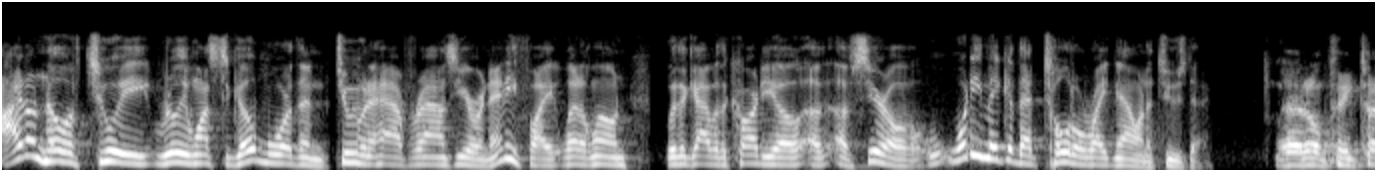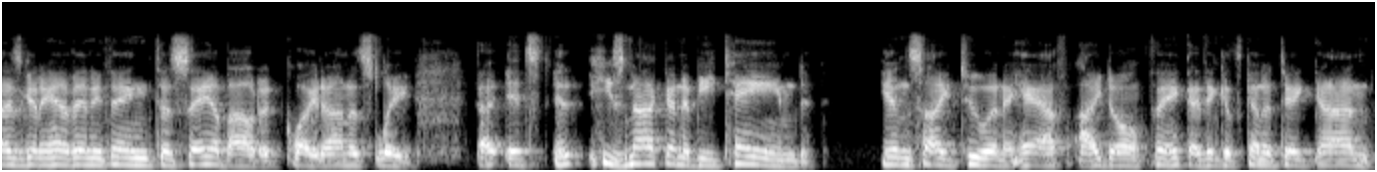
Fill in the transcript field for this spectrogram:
I don't know if Tui really wants to go more than two and a half rounds here in any fight, let alone with a guy with a cardio of, of Ciryl. What do you make of that total right now on a Tuesday? I don't think Tai's going to have anything to say about it, quite honestly. Uh, it's it, he's not going to be tamed inside two and a half. I don't think. I think it's going to take Gane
